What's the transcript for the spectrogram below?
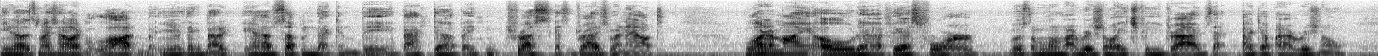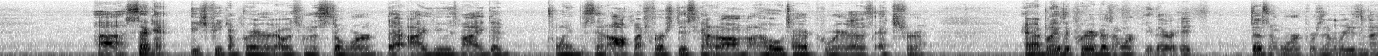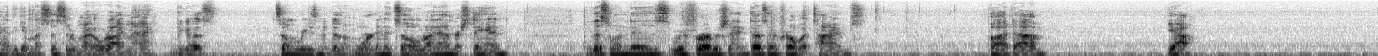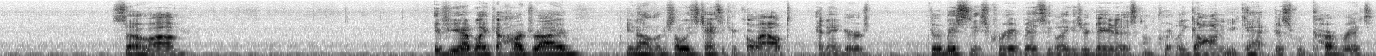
You know, this might sound like a lot, but you know, think about it. You have something that can be backed up and you can trust because the drives went out. One of my old uh, PS4 was one of my original HP drives that backed up my original uh, second HP computer that was from the store that I used my good 20% off my first discount off my whole entire career that was extra and I believe the computer doesn't work either it doesn't work for some reason I had to get my sister my old iMac because some reason it doesn't work and it's old. I understand. but this one is refurbished and it does have trouble at times. But um, yeah. So um, if you have like a hard drive, you know, there's always a chance it could go out, and then you're you're basically screwed basically because your data is completely gone. You can't just recover it.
